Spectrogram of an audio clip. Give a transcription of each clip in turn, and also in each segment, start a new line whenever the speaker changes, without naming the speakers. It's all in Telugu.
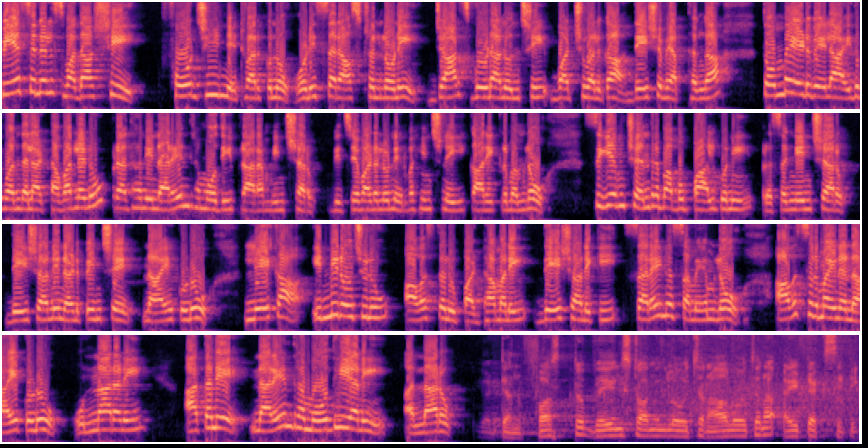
బిఎస్ఎన్ఎల్ స్వదాశి ఫోర్ జీ నెట్వర్క్ను ఒడిశా రాష్ట్రంలోని జార్స్గూడ నుంచి వర్చువల్గా దేశవ్యాప్తంగా తొంభై ఏడు వేల ఐదు వందల టవర్లను ప్రధాని నరేంద్ర మోదీ ప్రారంభించారు. విజయవాడలో నిర్వహించిన ఈ కార్యక్రమంలో సీఎం చంద్రబాబు పాల్గొని ప్రసంగించారు. దేశాన్ని నడిపించే నాయకుడు లేక ఇన్ని రోజులు అవస్థలు పడ్డామని దేశానికి సరైన సమయంలో అవసరమైన నాయకుడు ఉన్నారని అతనే నరేంద్ర మోదీ అని అన్నారు.
ఫస్ట్ బ్రెయిన్ స్టామింగ్లో వచ్చిన ఆలోచన హైటెక్ సిటీ.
